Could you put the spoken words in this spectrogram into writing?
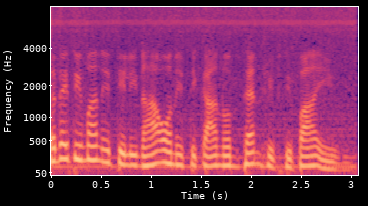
Kada iti man iti linaon iti kanon 1055.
